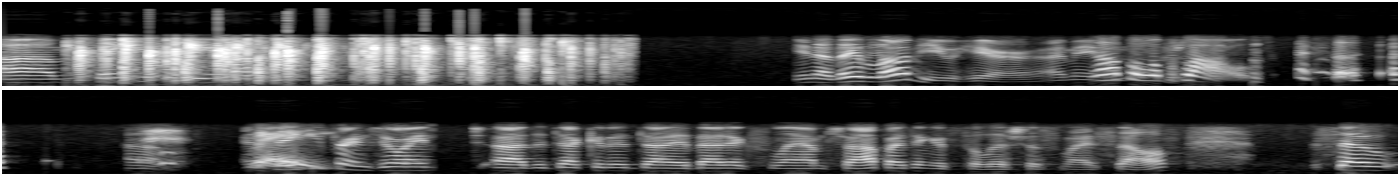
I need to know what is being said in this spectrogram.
Um, thank you for being on. You know, they love you here. I mean, Double applause. Um, and thank you for enjoying uh, the Decadent Diabetics Lamb Chop. I think it's delicious myself. So,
